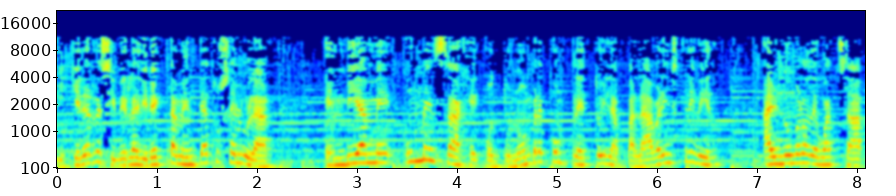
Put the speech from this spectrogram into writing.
y quieres recibirla directamente a tu celular, envíame un mensaje con tu nombre completo y la palabra inscribir al número de WhatsApp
